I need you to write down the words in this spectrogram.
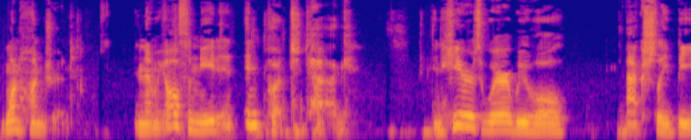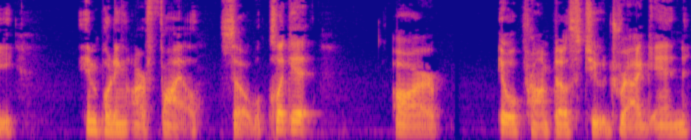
100. And then we also need an input tag. And here's where we will actually be inputting our file. So we'll click it, our it will prompt us to drag in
